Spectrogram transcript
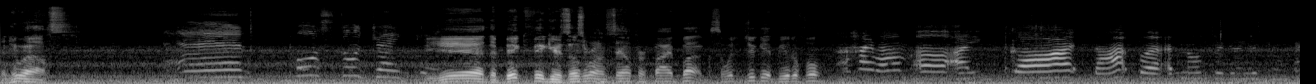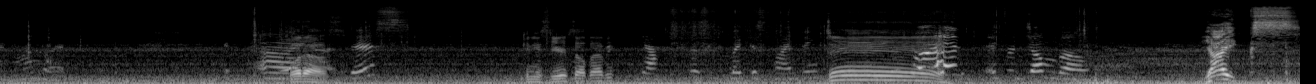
And who else? and Postal Jenkins. Yeah, the big figures. Those were on sale for five bucks. So what did you get, beautiful? Uh, hi, Mom. Uh, I got that, but I don't know if they're doing this for my mom, but. Uh, What else? This. Can you see yourself, Abby? Yeah, this, like this slime thing. Dang! What? It's a jumbo. Yikes!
